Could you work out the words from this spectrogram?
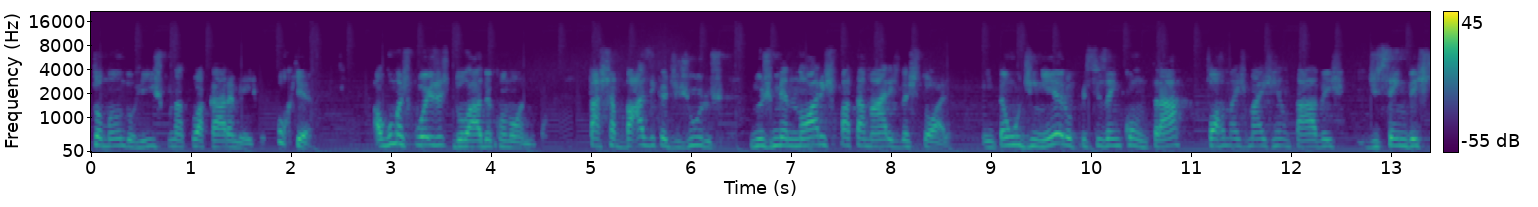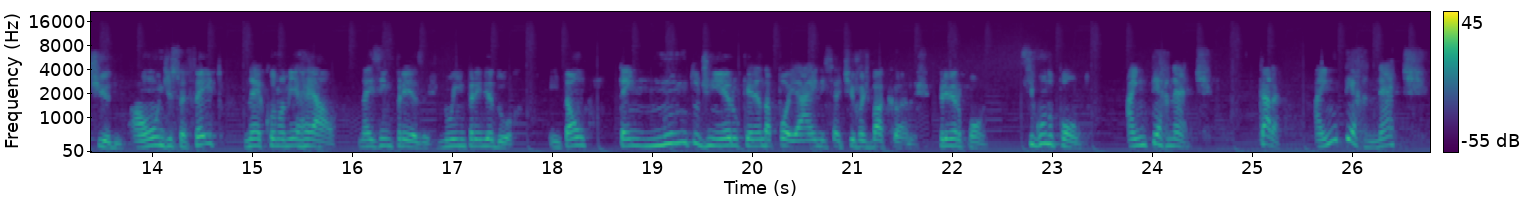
tomando risco na tua cara mesmo. Por quê? Algumas coisas do lado econômico. Taxa básica de juros nos menores patamares da história. Então o dinheiro precisa encontrar formas mais rentáveis de ser investido. Aonde isso é feito? Na economia real, nas empresas, no empreendedor. Então tem muito dinheiro querendo apoiar iniciativas bacanas. Primeiro ponto. Segundo ponto, a internet. Cara, a internet,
